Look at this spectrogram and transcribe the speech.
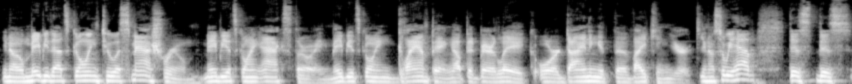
You know, maybe that's going to a smash room. Maybe it's going axe throwing. Maybe it's going glamping up at Bear Lake or dining at the Viking yurt. You know, so we have this this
